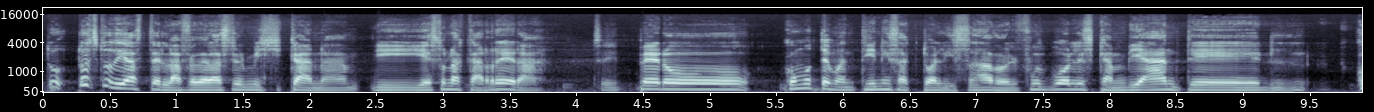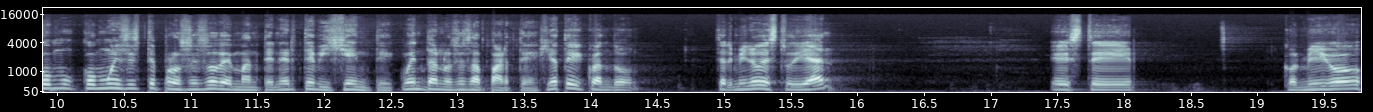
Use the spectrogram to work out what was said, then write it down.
tú, tú estudiaste en la Federación Mexicana y es una carrera, Sí. pero ¿cómo te mantienes actualizado? El fútbol es cambiante. ¿Cómo, cómo es este proceso de mantenerte vigente? Cuéntanos esa parte. Fíjate que cuando termino de estudiar, este, conmigo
